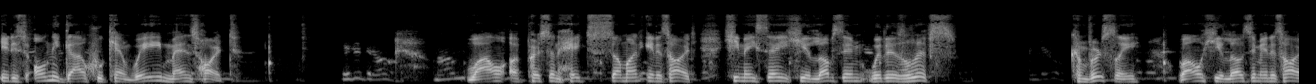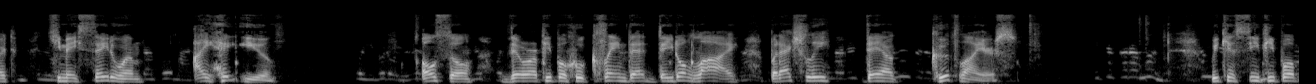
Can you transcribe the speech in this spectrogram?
it is only God who can weigh man's heart. While a person hates someone in his heart, he may say he loves him with his lips. Conversely, while he loves him in his heart, he may say to him, I hate you. Also, there are people who claim that they don't lie, but actually they are good liars. We can see people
